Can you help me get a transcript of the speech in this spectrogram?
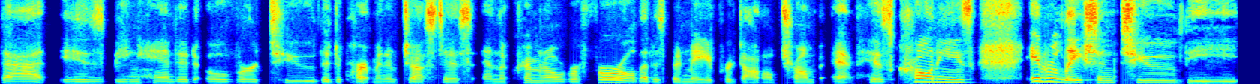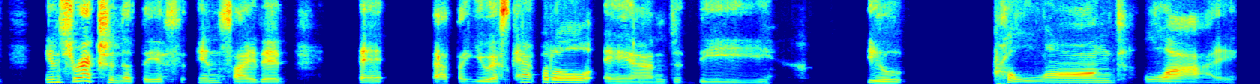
that is being handed over to the Department of Justice and the criminal referral that has been made for Donald Trump and his cronies in relation to the insurrection that they incited eh, at the US Capitol and the prolonged lie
